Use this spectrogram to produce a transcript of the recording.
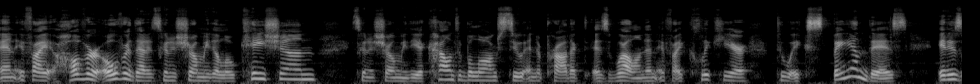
And if I hover over that, it's going to show me the location, it's going to show me the account it belongs to, and the product as well. And then if I click here to expand this, it is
